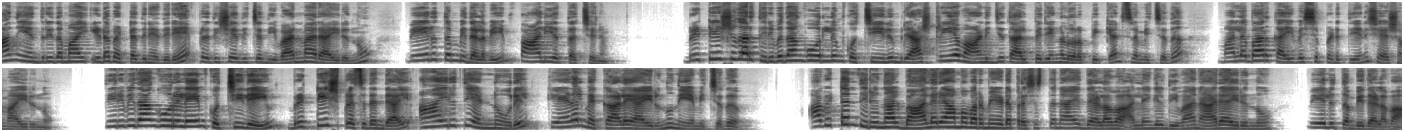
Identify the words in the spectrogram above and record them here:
അനിയന്ത്രിതമായി ഇടപെട്ടതിനെതിരെ പ്രതിഷേധിച്ച ദിവാൻമാരായിരുന്നു വേലുത്തമ്പി ദളവയും പാലിയത്തച്ഛനും. ബ്രിട്ടീഷുകാർ തിരുവിതാംകൂറിലും കൊച്ചിയിലും രാഷ്ട്രീയ വാണിജ്യ താൽപ്പര്യങ്ങൾ ഉറപ്പിക്കാൻ ശ്രമിച്ചത് മലബാർ കൈവശപ്പെടുത്തിയതിനു ശേഷമായിരുന്നു. തിരുവിതാംകൂറിലെയും കൊച്ചിയിലെയും ബ്രിട്ടീഷ് പ്രസിഡന്റായി ആയിരത്തി എണ്ണൂറിൽ കേണൽ മെക്കാളെയായിരുന്നു നിയമിച്ചത്. അവിട്ടൻ തിരുനാൾ ബാലരാമവർമ്മയുടെ പ്രശസ്തനായ ദളവ അല്ലെങ്കിൽ ദിവാൻ ആരായിരുന്നു? വേലുത്തമ്പി ദളവ.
